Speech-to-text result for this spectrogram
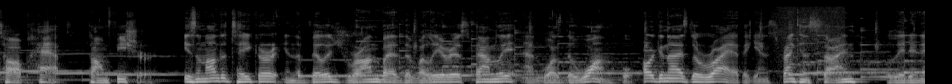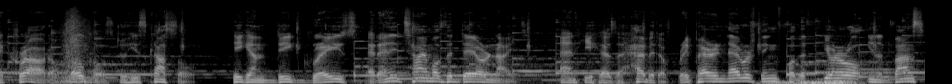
Top Hat, Tom Fisher, is an undertaker in the village run by the Valerious family and was the one who organized the riot against Frankenstein, leading a crowd of locals to his castle. He can dig graves at any time of the day or night, and he has a habit of preparing everything for the funeral in advance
